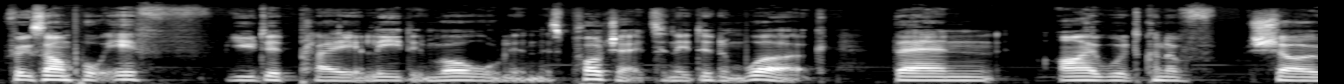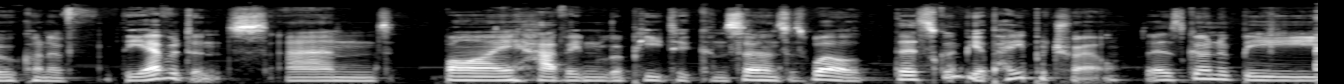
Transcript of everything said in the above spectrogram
For example, if you did play a leading role in this project and it didn't work, then I would kind of show kind of the evidence and by having repeated concerns as well, there's going to be a paper trail. There's going to be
